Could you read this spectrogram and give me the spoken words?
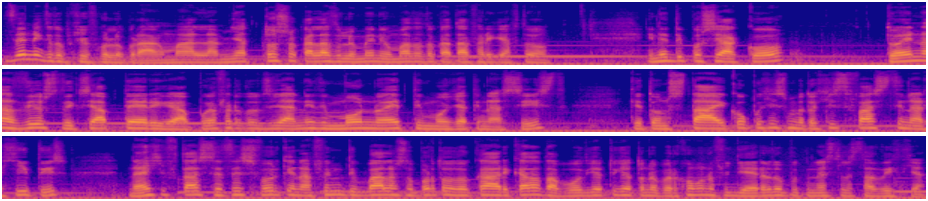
δεν είναι και το πιο εύκολο πράγμα, αλλά μια τόσο καλά δουλεμένη ομάδα το κατάφερε και αυτό. Είναι εντυπωσιακό το 1-2 στη δεξιά πτέρυγα που έφερε τον Τζιλιανίδη μόνο έτοιμο για την assist και τον Στάικο που είχε συμμετοχή στη φάση στην αρχή της να έχει φτάσει σε θέση φόρ και να αφήνει την μπάλα στο πρώτο δοκάρι κάτω τα πόδια του για τον επερχόμενο Φιγκερέντο που την έστειλε στα δίχτυα.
